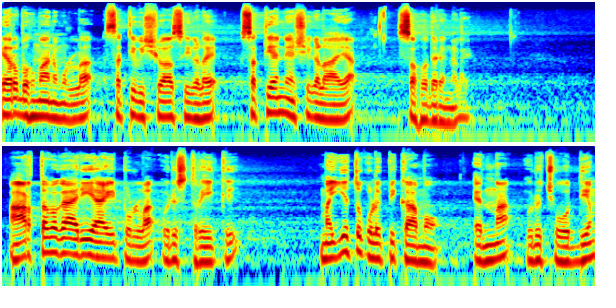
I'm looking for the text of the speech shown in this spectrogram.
ഏറെ ബഹുമാനമുള്ള സത്യവിശ്വാസികളെ സത്യാന്വേഷികളായ സഹോദരങ്ങളെ ആർത്തവകാരിയായിട്ടുള്ള ഒരു സ്ത്രീക്ക് മയ്യത്ത് കുളിപ്പിക്കാമോ എന്ന ഒരു ചോദ്യം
